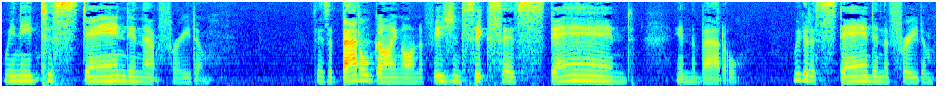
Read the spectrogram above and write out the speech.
We need to stand in that freedom. There's a battle going on. Ephesians 6 says, Stand in the battle. We've got to stand in the freedom.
